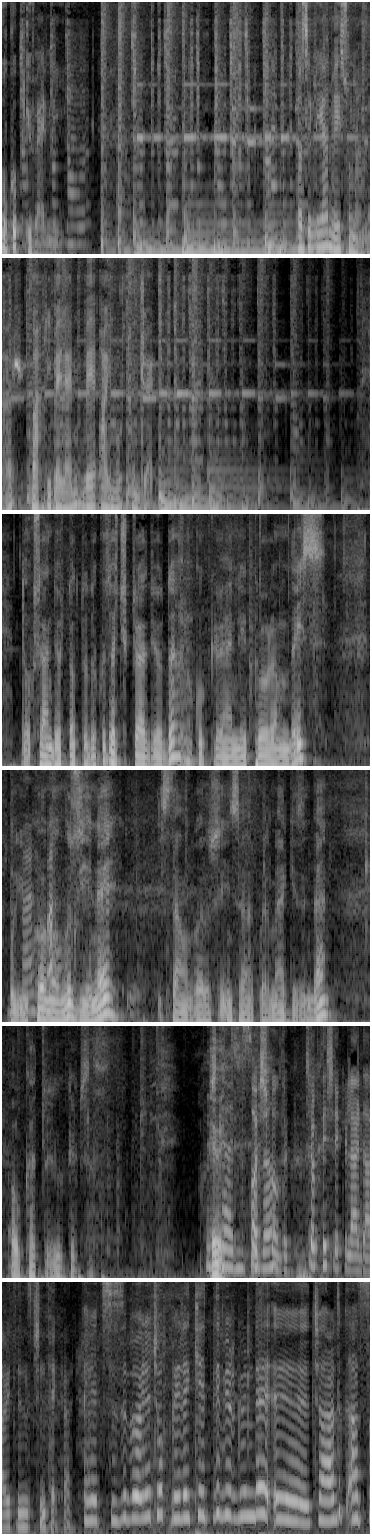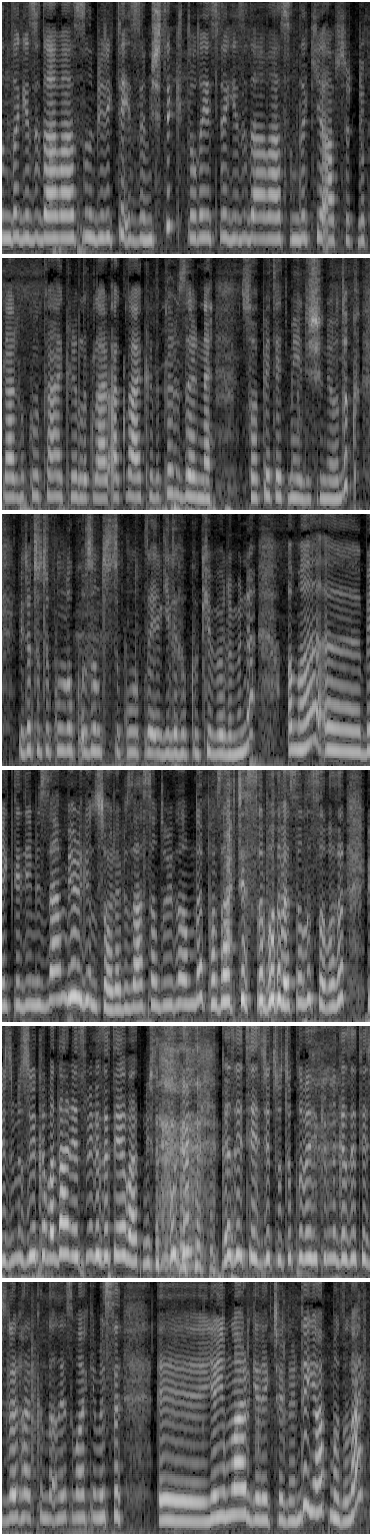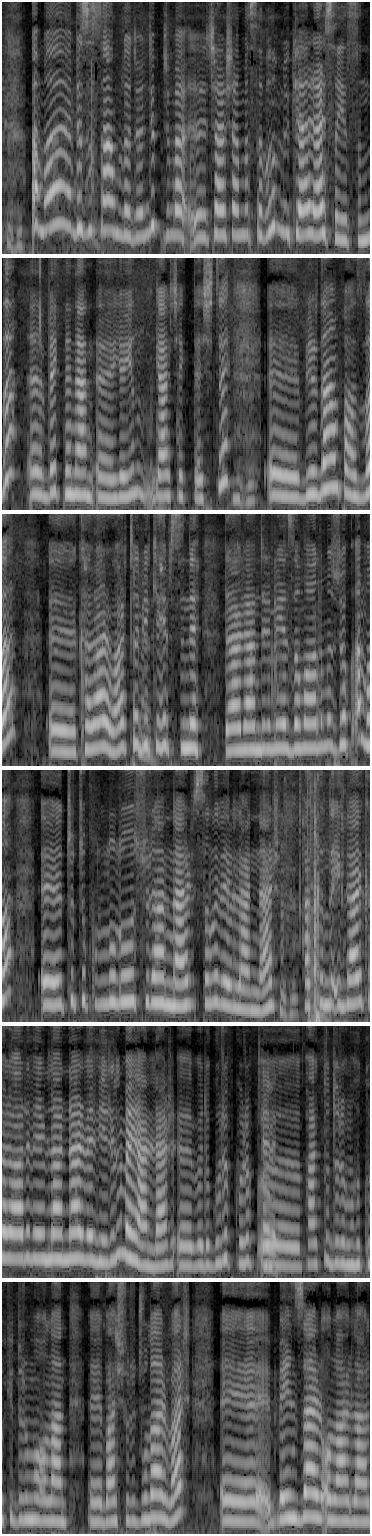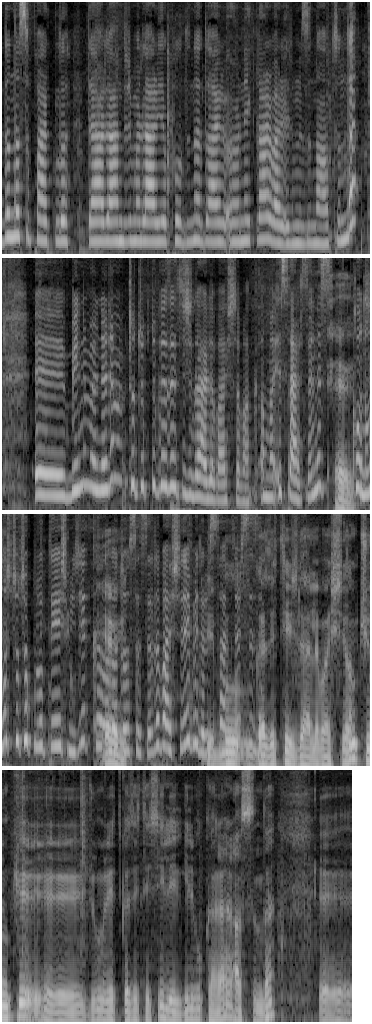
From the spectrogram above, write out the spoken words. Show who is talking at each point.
Speaker 1: hukuk güvenliği. Hazırlayan ve sunanlar Bahri Belen ve Aynur Tuncel.
Speaker 2: 94.9 Açık Radyo'da hukuk güvenliği programındayız. Bugün Merhaba. konuğumuz yine İstanbul Barosu İnsan Hakları Merkezi'nden Avukat Duygu Köksal.
Speaker 3: Hoş evet. geldiniz Hoş bulduk. Çok teşekkürler davetiniz için tekrar.
Speaker 4: Evet sizi böyle çok bereketli bir günde e, çağırdık. Aslında Gezi davasını birlikte izlemiştik. Dolayısıyla Gezi davasındaki absürtlükler, hukuka aykırılıklar, akla aykırılıklar üzerine sohbet etmeyi düşünüyorduk. Bir de tutukluluk, uzun tutuklulukla ilgili hukuki bölümünü. Ama e, beklediğimizden bir gün sonra biz aslında Duygu Hanım'da pazartesi sabahı ve salı sabahı yüzümüzü yıkamadan resmi gazeteye bakmıştık. Bugün gazeteci, tutuklu ve hükümlü gazeteciler hakkında Anayasa Mahkemesi e, yayımlar gerekçelerinde yapmadılar. Ama biz İstanbul'a döndük. Cuma, e, çarşamba sabahı mükerrer sayısında e, beklenen e, yayın gerçekleşti. E, birden fazla e, karar var. Tabii evet. ki hepsini değerlendirmeye zamanımız yok ama e, tutukluluğu sürenler, salı verilenler, hakkında ihlal kararı verilenler ve verilmeyenler e, böyle grup grup evet. e, farklı durumu, hukuki durumu olan e, başvurucular var. E, benzer olaylarda nasıl farklı değerlendirmeler yapıldığına dair örnekler var elimizin altında. E, benim önerim tutuklu gazetecilerle başlamak ama isterseniz evet. konumuz tutukluluk değişmeyecek. Kavala evet. dosyasıyla da başlayabiliriz.
Speaker 2: E, bu sizin. gazetecilerle başlayalım çünkü e, Cumhuriyet Gazetesi ile ilgili bu karar aslında e,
